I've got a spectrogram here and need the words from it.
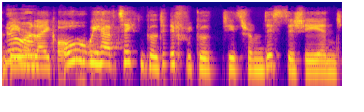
No. They were like, "Oh, we have technical difficulties from this city," and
